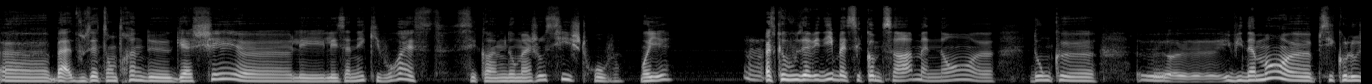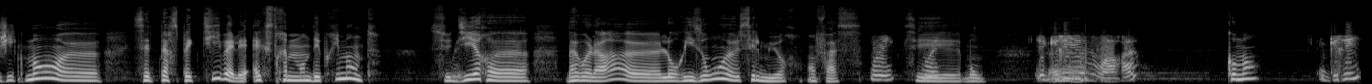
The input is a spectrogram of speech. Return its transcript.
euh, bah, vous êtes en train de gâcher euh, les, les années qui vous restent. C'est quand même dommage aussi, je trouve. Vous voyez? Mm. Parce que vous avez dit, bah, c'est comme ça maintenant. euh, donc, évidemment, psychologiquement, cette perspective, elle est extrêmement déprimante. Se Oui. dire, bah voilà, l'horizon, c'est le mur en face. Oui. C'est Oui. bon. Et gris et noir, hein? Comment? Gris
